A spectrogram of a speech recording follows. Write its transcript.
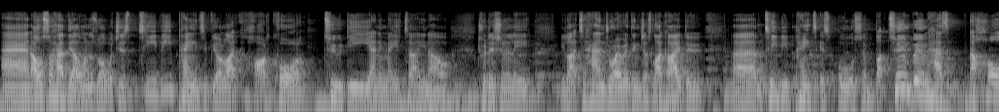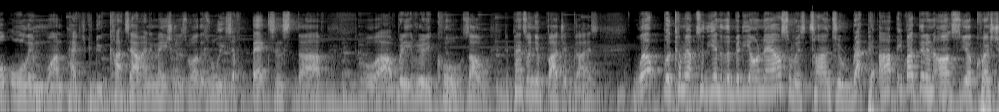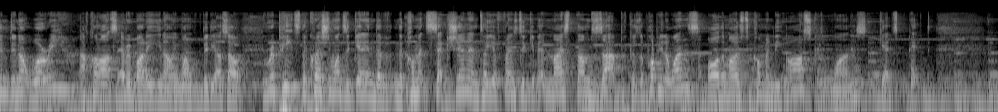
And I also have the other one as well, which is TV Paint. If you're like hardcore 2D animator, you know, traditionally you like to hand draw everything just like I do. Um, TV Paint is awesome. But Toon Boom has a whole all-in-one package. You can do cutout animation as well. There's all these effects and stuff. Oh, wow, really, really cool. So depends on your budget, guys. Well, we're coming up to the end of the video now, so it's time to wrap it up. If I didn't answer your question, do not worry. I can't answer everybody, you know, in one video. So repeat the question once again in the, in the comment section and tell your friends to give it a nice thumbs up because the popular ones or the most commonly asked ones gets picked.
